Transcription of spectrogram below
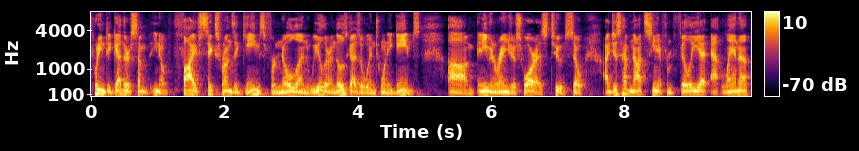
putting together some you know five six runs of games for Nola and Wheeler, and those guys will win twenty games, um, and even Ranger Suarez too. So I just have not seen it from Philly yet. Atlanta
